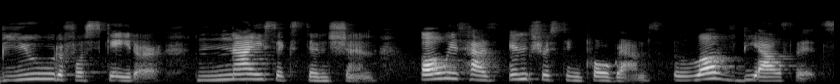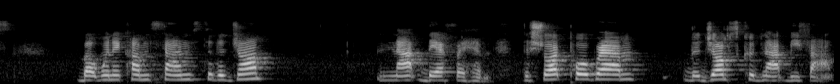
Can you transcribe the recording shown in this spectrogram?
beautiful skater, nice extension, always has interesting programs, love the outfits. But when it comes time to the jump, not there for him. The short program, the jumps could not be found.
